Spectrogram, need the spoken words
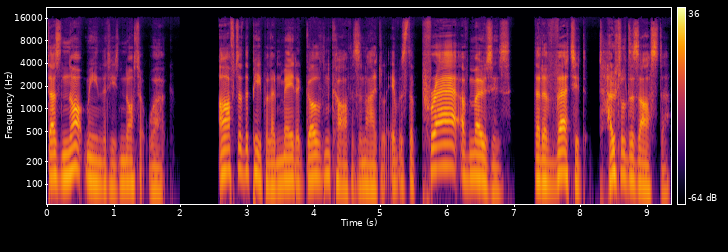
does not mean that He's not at work. After the people had made a golden calf as an idol, it was the prayer of Moses that averted total disaster.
